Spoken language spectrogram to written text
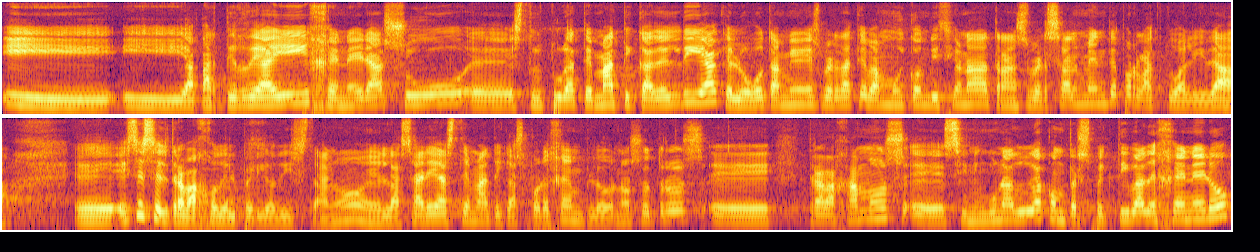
y, a partir de ahí genera su eh, estructura temática del día, que luego también es verdad que va muy condicionada transversalmente por la actualidad. Eh, ese es el trabajo del periodista, ¿no? En las áreas temáticas, por ejemplo, nosotros eh, trabajamos sin ninguna duda con perspectiva de género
